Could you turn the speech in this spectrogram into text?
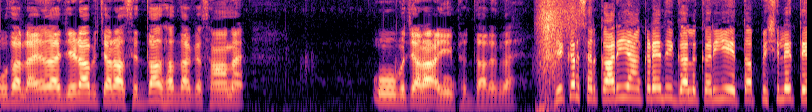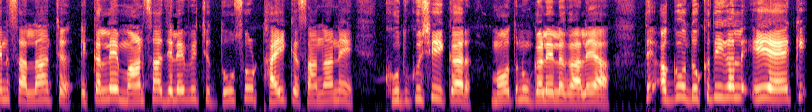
ਉਹਦਾ ਲੈ ਜਾਂਦਾ। ਜਿਹੜਾ ਵਿਚਾਰਾ ਸਿੱਧਾ ਸਾਦਾ ਕਿਸਾਨ ਹੈ, ਉਹ ਵਿਚਾਰਾ ਐਂ ਫਿਰਦਾ ਰਹਿੰਦਾ ਹੈ। ਜੇਕਰ ਸਰਕਾਰੀ ਆંકੜਿਆਂ ਦੀ ਗੱਲ ਕਰੀਏ ਤਾਂ ਪਿਛਲੇ 3 ਸਾਲਾਂ 'ਚ ਇਕੱਲੇ ਮਾਨਸਾ ਜ਼ਿਲ੍ਹੇ ਵਿੱਚ 228 ਕਿਸਾਨਾਂ ਨੇ ਖੁਦਕੁਸ਼ੀ ਕਰ ਮੌਤ ਨੂੰ ਗਲੇ ਲਗਾ ਲਿਆ। ਤੇ ਅੱਗੋਂ ਦੁੱਖ ਦੀ ਗੱਲ ਇਹ ਹੈ ਕਿ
